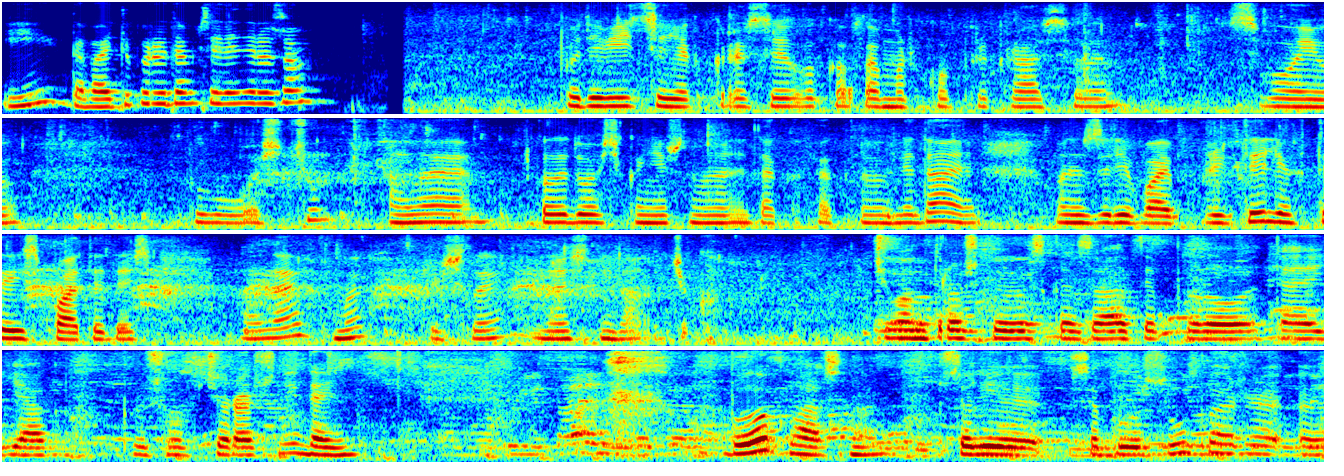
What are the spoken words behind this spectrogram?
І давайте проведемо цей день разом. Подивіться, як красиво кафе Марко прикрасили свою площу. Але коли дощ, звісно, воно не так ефектно виглядає. Мене взагалі вайб прийти, лягти і спати десь. Але ми прийшли на сніданочок. Хочу вам трошки розказати про те, як пройшов вчорашній день. Було класно. В селі все було супер, е,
